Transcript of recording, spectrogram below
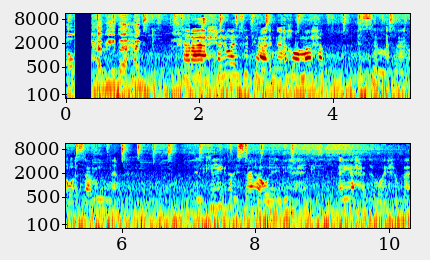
أو حبيبة حق ترى حلوة الفكرة إنه هو ما حط اسم مثلا أو اسامينا الكل يقدر يسمعها أو يهديها حق أي أحد هو يحبه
